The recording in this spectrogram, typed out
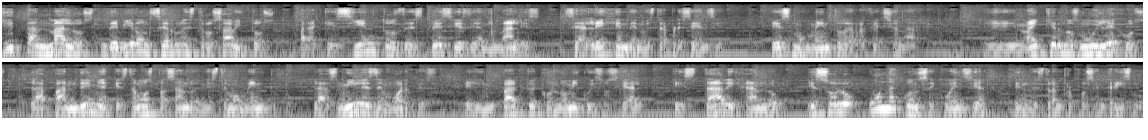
¿Qué tan malos debieron ser nuestros hábitos para que cientos de especies de animales se alejen de nuestra presencia? Es momento de reflexionar. Y no hay que irnos muy lejos. La pandemia que estamos pasando en este momento, las miles de muertes, el impacto económico y social está dejando es solo una consecuencia de nuestro antropocentrismo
